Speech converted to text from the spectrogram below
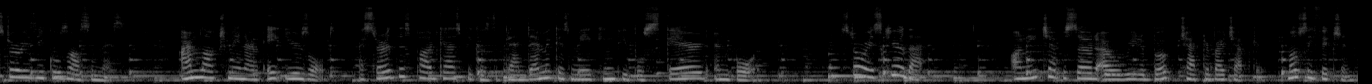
Stories Equals Awesomeness. I'm Lakshmi and I'm eight years old. I started this podcast because the pandemic is making people scared and bored. Stories cure that. On each episode, I will read a book chapter by chapter, mostly fiction.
